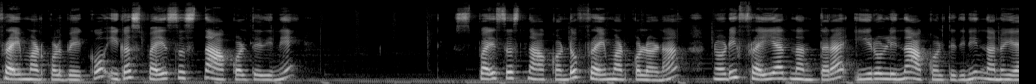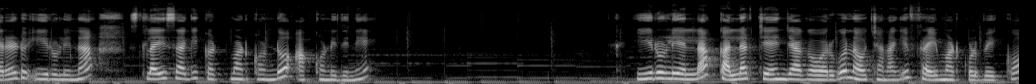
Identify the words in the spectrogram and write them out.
ಫ್ರೈ ಮಾಡ್ಕೊಳ್ಬೇಕು. ಈಗ ಸ್ಪೈಸಸ್ನ ಹಾಕ್ಕೊಳ್ತಿದ್ದೀನಿ ಸ್ಪೈಸಸ್ನ ಹಾಕ್ಕೊಂಡು ಫ್ರೈ ಮಾಡ್ಕೊಳ್ಳೋಣ. ನೋಡಿ, ಫ್ರೈ ಆದ ನಂತರ ಈರುಳ್ಳಿನ ಹಾಕ್ಕೊಳ್ತಿದ್ದೀನಿ ನಾನು ಎರಡು ಈರುಳ್ಳಿನ ಸ್ಲೈಸಾಗಿ ಕಟ್ ಮಾಡಿಕೊಂಡು ಹಾಕ್ಕೊಂಡಿದ್ದೀನಿ. ಈರುಳ್ಳಿ ಎಲ್ಲ ಕಲರ್ ಚೇಂಜ್ ಆಗೋವರೆಗೂ ನಾವು ಚೆನ್ನಾಗಿ ಫ್ರೈ ಮಾಡ್ಕೊಳ್ಬೇಕು.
